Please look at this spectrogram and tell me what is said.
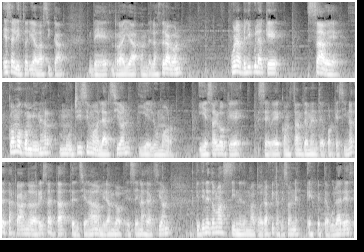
Esa es la historia básica de Raya and the Last Dragon. Una película que sabe cómo combinar muchísimo la acción y el humor. Y es algo que se ve constantemente, porque si no te estás cagando de risa, estás tensionado mirando escenas de acción que tiene tomas cinematográficas que son espectaculares.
